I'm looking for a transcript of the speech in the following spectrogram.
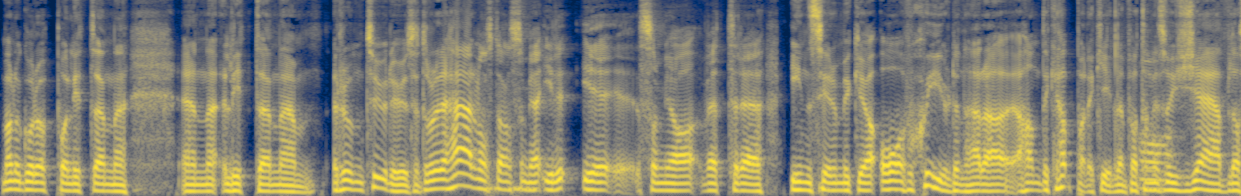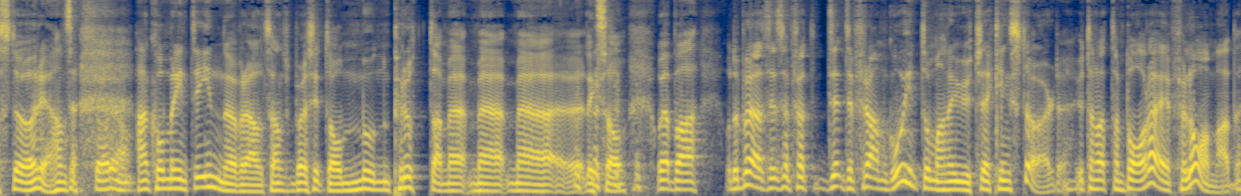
Men de går upp på en liten, en liten rundtur i huset. Och det är här någonstans som jag, som jag vet det, inser hur mycket jag avskyr den här uh, handikappade killen. För att han är så jävla störig. Han, Störig, ja. han kommer inte in överallt så han börjar sitta och munprutta med, med, med eh, liksom. Och jag bara, och då börjar jag säga, för att det, det framgår inte om han är utvecklingsstörd. Utan att han bara är förlamad.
